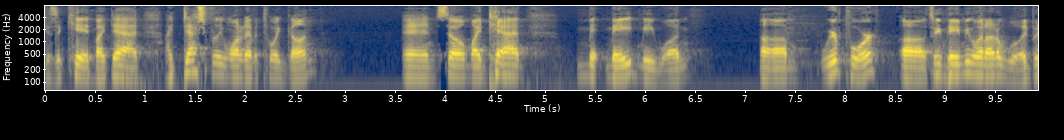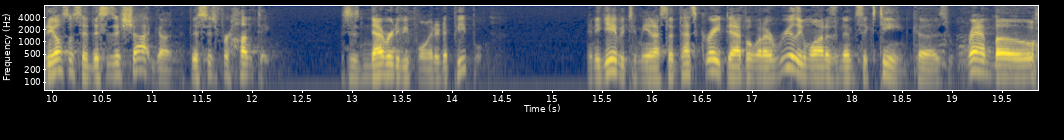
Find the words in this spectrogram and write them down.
as a kid, my dad, I desperately wanted to have a toy gun. And so my dad made me one. Um, we're poor, uh, so he made me one out of wood. But he also said, "This is a shotgun. This is for hunting. This is never to be pointed at people." And he gave it to me, and I said, "That's great, Dad. But what I really want is an M16 because Rambo,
